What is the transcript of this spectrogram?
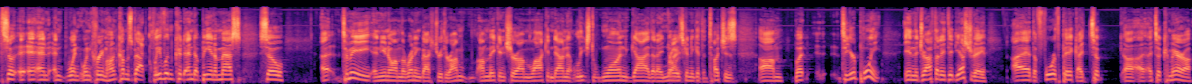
So and and when when Kareem Hunt comes back, Cleveland could end up being a mess. So uh, to me, and you know, I'm the running backs truther. I'm I'm making sure I'm locking down at least one guy that I know right. is going to get the touches. Um, but to your point, in the draft that I did yesterday, I had the fourth pick. I took uh, I took Kamara.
